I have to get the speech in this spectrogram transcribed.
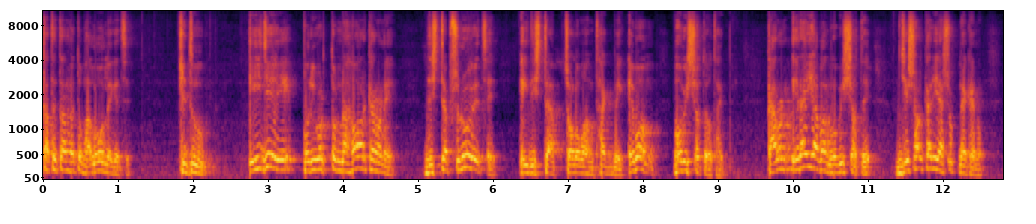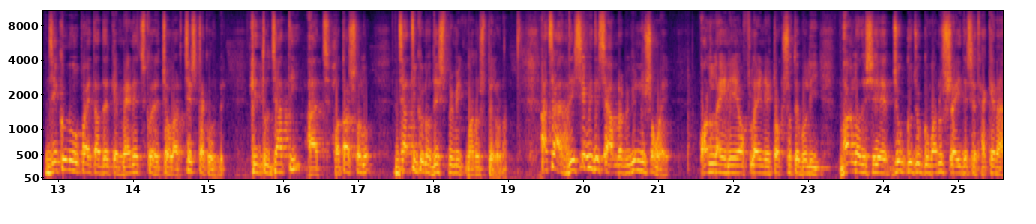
তাতে তার হয়তো ভালোও লেগেছে। কিন্তু এই যে পরিবর্তন না হওয়ার কারণে ডিস্টার্ব শুরু হয়েছে, এই ডিস্টার্ব চলমান থাকবে এবং ভবিষ্যতেও থাকবে। কারণ এরাই আবার ভবিষ্যতে যে সরকারই আসুক না কেন, যে কোনো উপায় তাদেরকে ম্যানেজ করে চলার চেষ্টা করবে। কিন্তু জাতি আজ হতাশ হলো, জাতি কোনো দেশপ্রেমিক মানুষ পেল না। আচ্ছা দেশে বিদেশে আমরা বিভিন্ন সময় অনলাইনে অফলাইনে টকশোতে বলি, বাংলাদেশে যোগ্য যোগ্য মানুষরা এই দেশে থাকে না,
